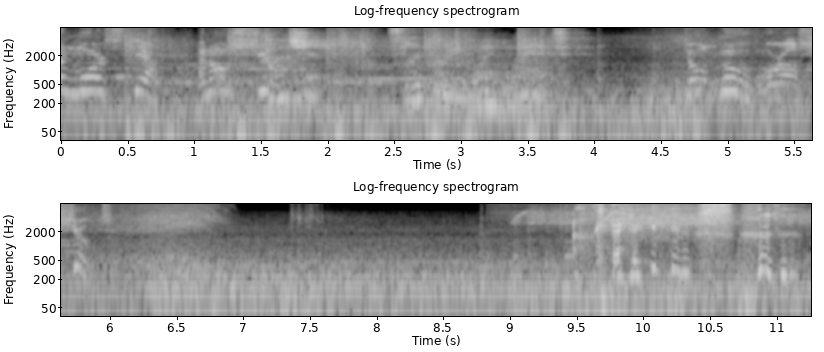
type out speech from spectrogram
One more step, and I'll shoot! Caution. Slippery when wet. Don't move, or I'll shoot! Okay.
